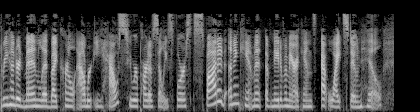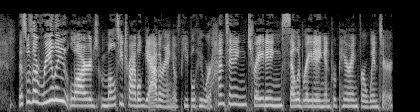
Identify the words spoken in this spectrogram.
300 men led by Colonel Albert E. House, who were part of Sully's force, spotted an encampment of Native Americans at Whitestone Hill. This was a really large multi-tribal gathering of people who were hunting, trading, celebrating, and preparing for winter.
